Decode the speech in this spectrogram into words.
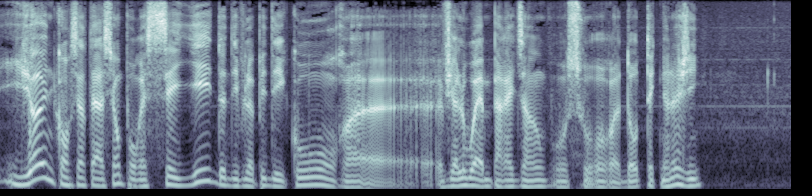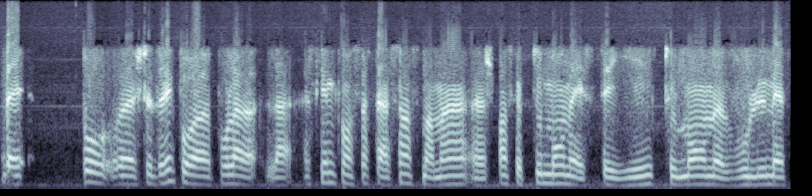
y a une concertation pour essayer de développer des cours euh, via le web, par exemple, ou sur d'autres technologies? Ben, pour, euh, je te dirais que pour, euh, pour la, est-ce qu'il y a une concertation en ce moment? je pense que tout le monde a essayé, tout le monde a voulu mettre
